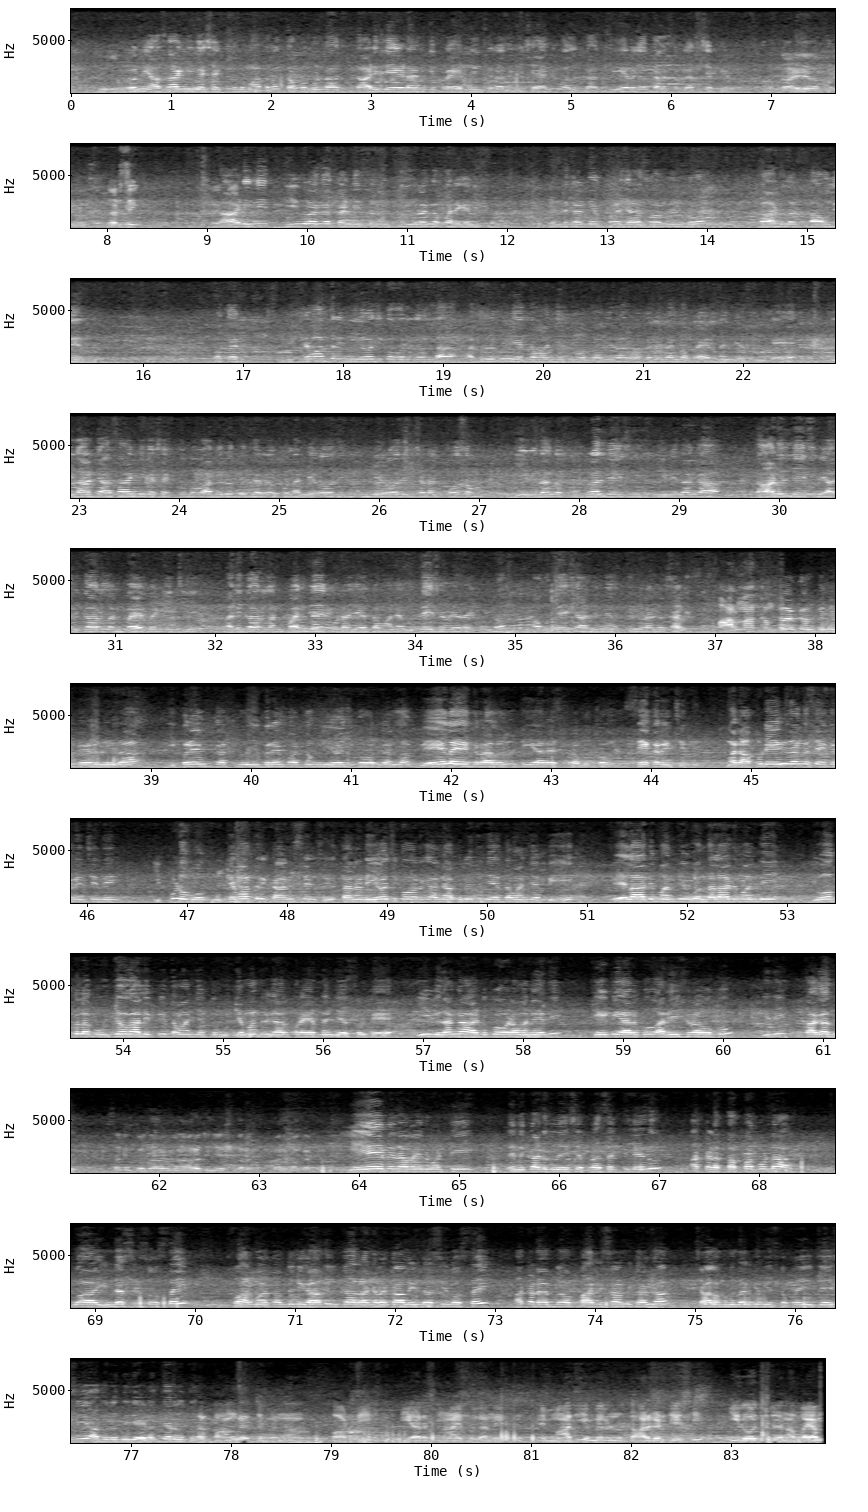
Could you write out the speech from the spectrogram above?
కొన్ని అసాంఘిక శక్తులు మాత్రం తప్పకుండా దాడి చేయడానికి ప్రయత్నించారనే విషయాన్ని వాళ్ళు క్లియర్గా కలెక్టర్ గారు చెప్పిండ్రు. దాడిని తీవ్రంగా ఖండిస్తున్నాం తీవ్రంగా పరిగణిస్తున్నాం. ఎందుకంటే ప్రజాస్వామ్యంలో దాడులకు తావులేదు. ఒక ముఖ్యమంత్రి నియోజకవర్గంలో అభివృద్ధి చేద్దామని చెప్పి ఒక విధంగా ఒక విధంగా ప్రయత్నం చేస్తుంటే ఇలాంటి అసాంఘిక శక్తులు అభివృద్ధి జరగకుండా నిరోధి నిరోధించడం కోసం ఈ విధంగా కుట్రలు చేసి ఈ విధంగా దాడులు చేసి అధికారులను భయపెట్టించి అధికారులను పని చేయకుండా చేద్దామనే ఉద్దేశం ఏదైతే ఉందో ఆ ఉద్దేశాన్ని మేము తీవ్రంగా ఖండిస్తున్నాం. ఫార్మా కంపెనీ కంపెనీ పేరు మీద ఇబ్రహీంపట్నం ఇబ్రహీంపట్నం నియోజకవర్గంలో వేల ఎకరాలను టీఆర్ఎస్ ప్రభుత్వం సేకరించింది. మరి అప్పుడు ఏ విధంగా సేకరించింది? ఇప్పుడు ముఖ్యమంత్రి కాన్స్టిట్యున్సీ తన నియోజకవర్గాన్ని అభివృద్ధి చేద్దామని చెప్పి వేలాది మంది వందలాది మంది యువకులకు ఉద్యోగాలు ఇప్పిస్తామని చెప్పి ముఖ్యమంత్రి గారు ప్రయత్నం చేస్తుంటే ఈ విధంగా అడ్డుకోవడం అనేది కేటీఆర్కు హరీష్ రావుకు ఇది తగదు. ఏ విధమైనటువంటి వెనుకడుగు వేసే ప్రసక్తి లేదు. అక్కడ తప్పకుండా ఇండస్ట్రీస్ వస్తాయి. ఫార్మా కంపెనీ కాదు ఇంకా రకరకాల ఇండస్ట్రీలు వస్తాయి. అక్కడ పారిశ్రామికంగా చాలా ముందరికి తీసుకుపోయి చేసి అభివృద్ధి చేయడం జరుగుతుంది. కాంగ్రెస్ జగన్ పార్టీ టీఆర్ఎస్ నాయకులని మాజీ ఎమ్మెల్యేలను టార్గెట్ చేసి ఈరోజు జన భయం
